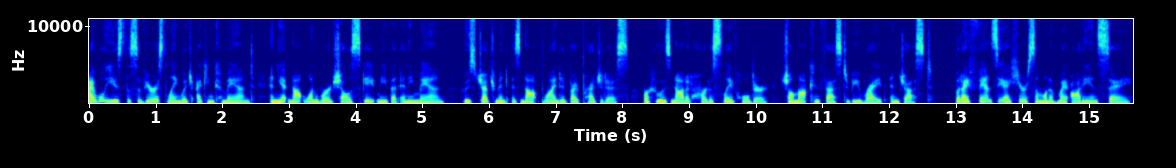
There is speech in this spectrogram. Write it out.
I will use the severest language I can command, and yet not one word shall escape me that any man, whose judgment is not blinded by prejudice, or who is not at heart a slaveholder, shall not confess to be right and just. But I fancy I hear someone of my audience say,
